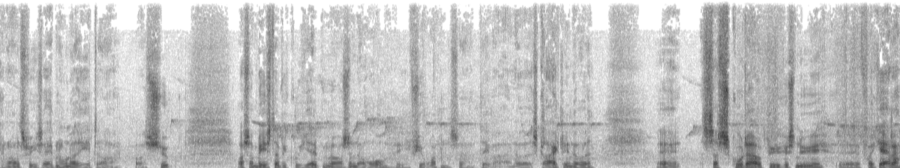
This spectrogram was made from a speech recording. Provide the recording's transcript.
henholdsvis 1801 og, og 7. Og så mister vi kunne hjælpe med også Norge i 14, så det var noget skrækkeligt noget. Øh, så skulle der jo bygges nye øh, frigatter.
